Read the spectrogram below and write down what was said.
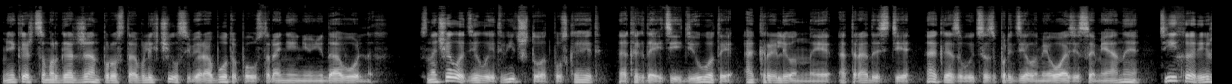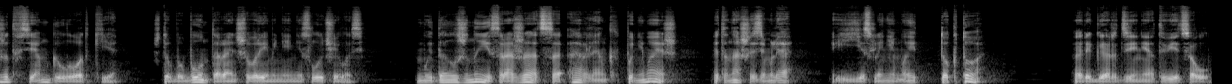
Мне кажется, Маргаджан просто облегчил себе работу по устранению недовольных. Сначала делает вид, что отпускает, а когда эти идиоты, окрыленные от радости, оказываются за пределами оазиса Миане, тихо режет всем глотки, чтобы бунта раньше времени не случилось. Мы должны сражаться, Арлинг, понимаешь? Это наша земля. И если не мы, то кто?» Ригарди не ответил,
